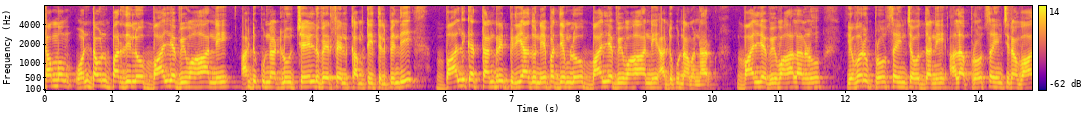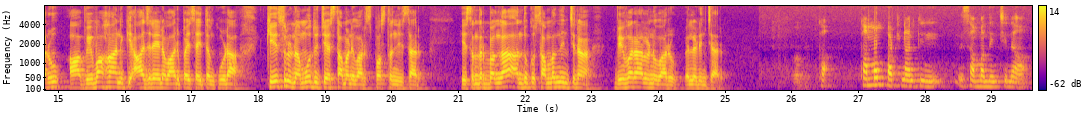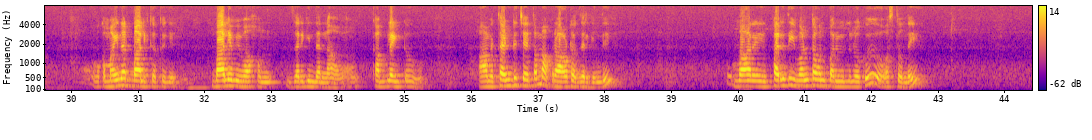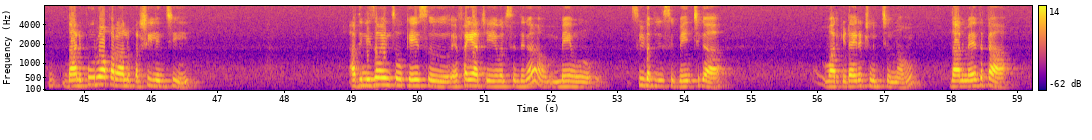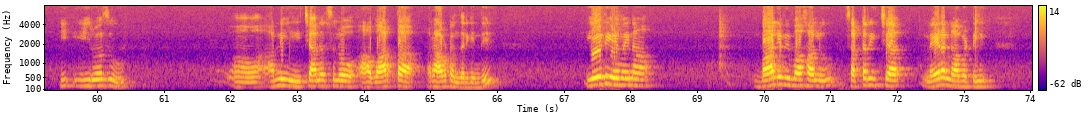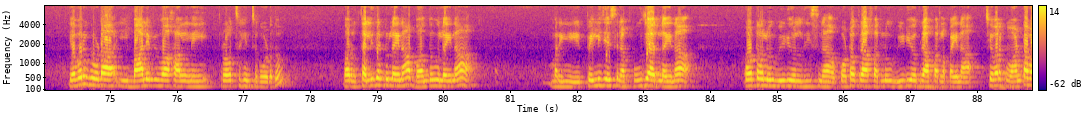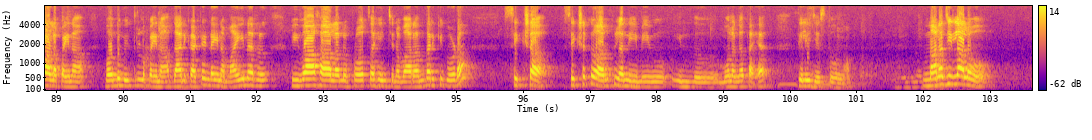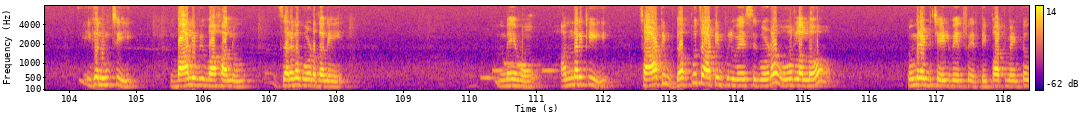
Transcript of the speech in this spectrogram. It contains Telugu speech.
ఖమ్మం వన్ టౌన్ పరిధిలో బాల్య వివాహాన్ని అడ్డుకున్నట్లు చైల్డ్ వెల్ఫేర్ కమిటీ తెలిపింది. బాలిక తండ్రి ఫిర్యాదు నేపథ్యంలో బాల్య వివాహాన్ని అడ్డుకున్నామన్నారు. బాల్య వివాహాలను ఎవరు ప్రోత్సహించవద్దని అలా ప్రోత్సహించిన వారు ఆ వివాహానికి హాజరైన వారిపై సైతం కూడా కేసులు నమోదు చేస్తామని వారు స్పష్టం చేశారు. ఈ సందర్భంగా అందుకు సంబంధించిన వివరాలను వారు వెల్లడించారు. ఖమ్మం పట్టణానికి సంబంధించిన ఒక మైనర్ బాలికకి బాల్య వివాహం జరిగిందన్న కంప్లైంట్ ఆమె తండ్రి చేత మాకు రావటం జరిగింది. వారి పరిధి వన్ టౌన్ పరిధిలోకి వస్తుంది. దాని పూర్వాపరాలు పరిశీలించి అది నిజమైనసో కేసు ఎఫ్ఐఆర్ చేయవలసిందిగా మేము సిడబ్ల్యూసి బెంచ్గా వారికి డైరెక్షన్ ఇచ్చి ఉన్నాము. దాని మీదట ఈరోజు అన్ని ఛానల్స్లో ఆ వార్త రావటం జరిగింది. ఏది ఏమైనా బాల్య వివాహాలు చట్టరీత్యా నేరం కాబట్టి ఎవరు కూడా ఈ బాల్య వివాహాలని ప్రోత్సహించకూడదు. వారు తల్లిదండ్రులైనా బంధువులైనా మరి పెళ్ళి చేసిన పూజారులైనా ఫోటోలు వీడియోలు తీసిన ఫోటోగ్రాఫర్లు వీడియోగ్రాఫర్ల పైన చివరకు వంట వాళ్ళపైన బంధుమిత్రులపైన దానికి అటెండ్ అయిన మైనర్ వివాహాలను ప్రోత్సహించిన వారందరికీ కూడా శిక్ష శిక్షకు అర్హులని మేము ఇందు మూలంగా తయా తెలియజేస్తూ ఉన్నాం. మన జిల్లాలో ఇక నుంచి బాల్య వివాహాలు జరగకూడదని మేము అందరికీ చాటింపు డప్పు చాటింపులు వేసి కూడా ఊర్లలో women and child welfare department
